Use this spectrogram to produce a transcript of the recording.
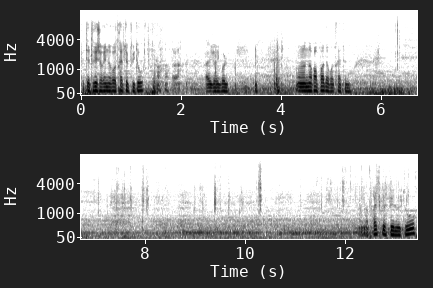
Peut-être que j'aurai une retraite plus tôt. Allez, je rigole. On n'aura pas de retraite, nous. On a presque fait le tour.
